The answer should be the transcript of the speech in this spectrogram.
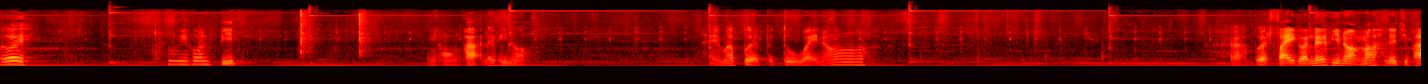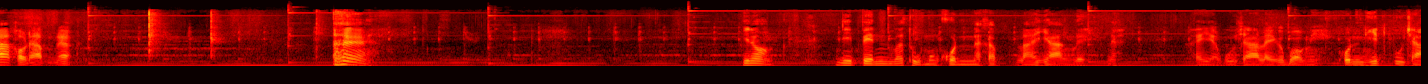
เฮ้ยคือมีคนปิดในห้องพระเลยพี่น้องให้มาเปิดประตูไว้เนาะ เปิดไฟก่อนเด้อพี่น้องเนาะเดี๋ยวจิพาเขาทำนะพี่น้องนี่เป็นวัตถุมงคลนะครับ หลายอย่างเลยนะใครอยากบูชาอะไรก็บอกนี่ คนฮิตบูชา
